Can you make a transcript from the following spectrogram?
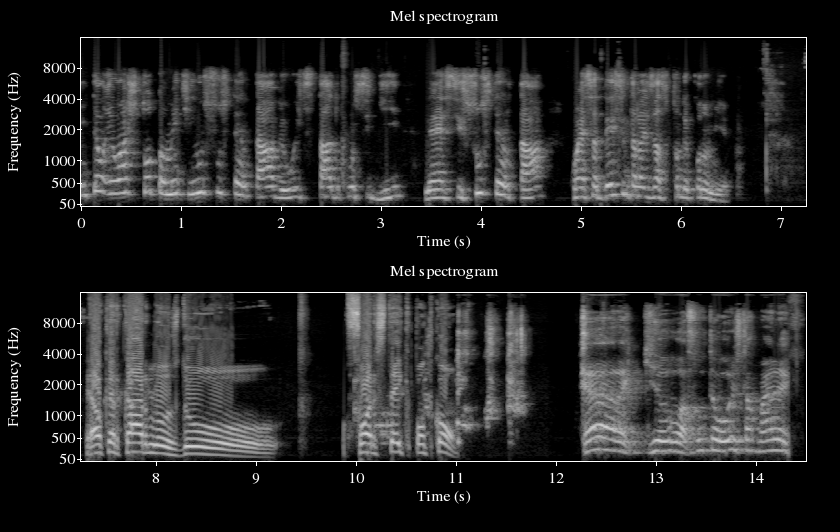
então, eu acho totalmente insustentável o Estado conseguir né, se sustentar com essa descentralização da economia. Elker Carlos, do forstake.com. Cara, que o assunto hoje está mais legal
